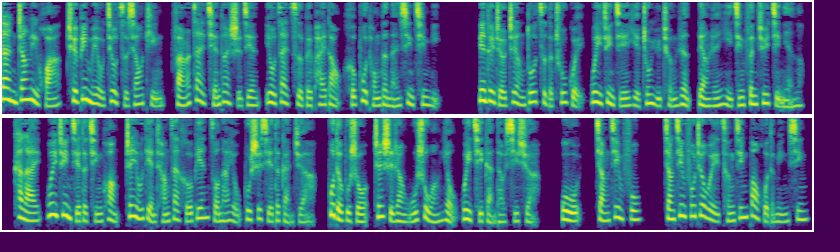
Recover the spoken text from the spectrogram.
但张丽华却并没有就此消停，反而在前段时间又再次被拍到和不同的男性亲密。面对着这样多次的出轨，魏俊杰也终于承认，两人已经分居几年了。看来魏俊杰的情况真有点常在河边走，哪有不湿鞋的感觉啊！不得不说，真是让无数网友为其感到唏嘘啊。五蒋劲夫，蒋劲夫这位曾经爆火的明星，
